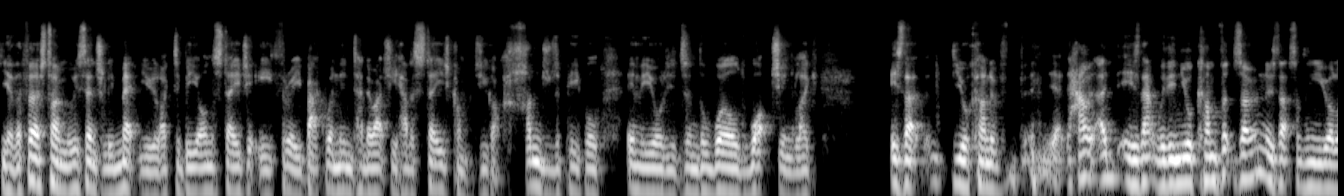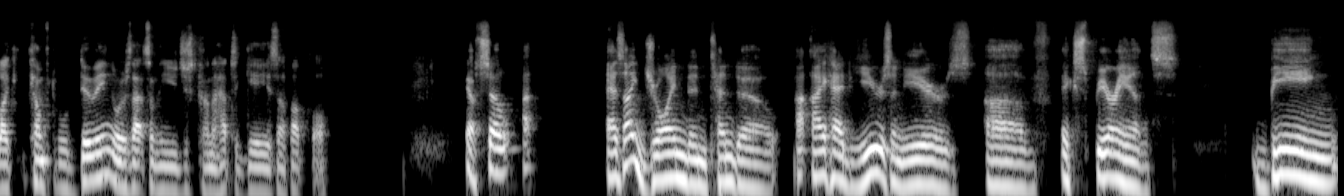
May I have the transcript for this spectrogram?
you know the first time we essentially met you like to be on stage at E3 back when Nintendo actually had a stage conference you got hundreds of people in the audience and the world watching like is that your kind of how is that within your comfort zone? Is that something you're like comfortable doing or is that something you just kind of had to gear yourself up for? Yeah so uh, as i joined nintendo i had years and years of experience being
